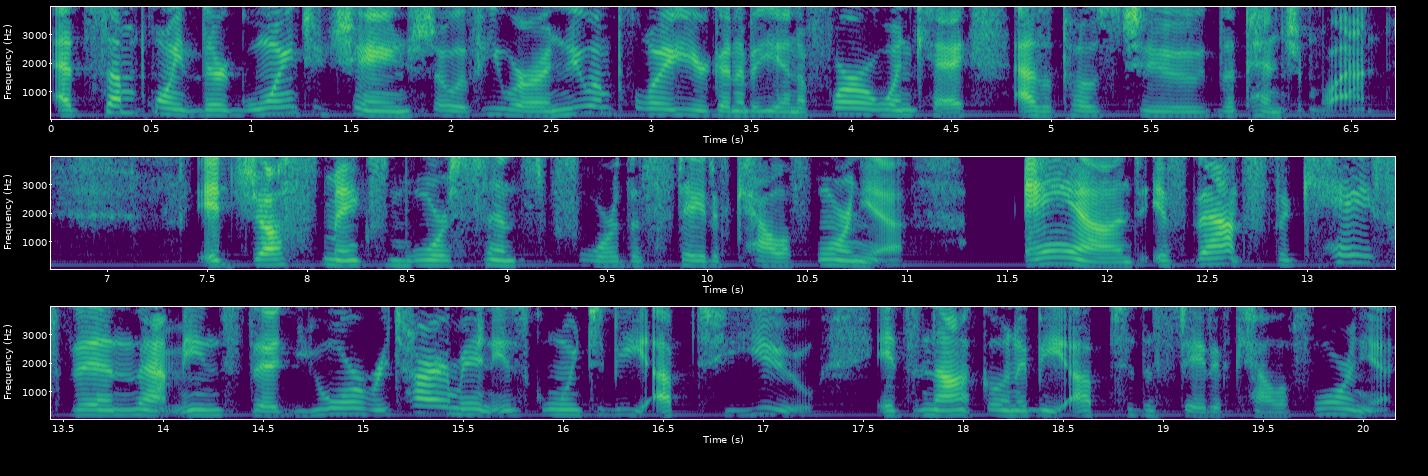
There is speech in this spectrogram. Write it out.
at some point they're going to change. So if you are a new employee, you're going to be in a 401k as opposed to the pension plan. It just makes more sense for the state of California. And if that's the case, then that means that your retirement is going to be up to you. It's not going to be up to the state of California.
